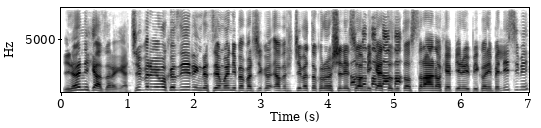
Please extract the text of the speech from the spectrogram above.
In ogni caso, ragazzi, ci fermiamo così. Ringraziamo Annie per farci- averci fatto conoscere il Ba, suo ba, amichetto ba, ba. tutto strano che è pieno di picconi bellissimi.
